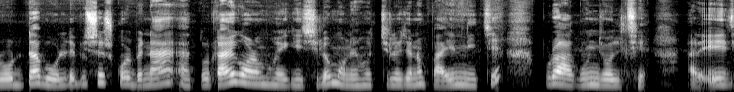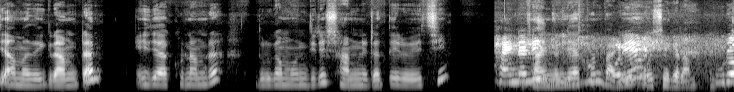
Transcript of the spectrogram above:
রোডটা বললে বিশ্বাস করবে না, এতটাই গরম হয়ে গিয়েছিল, মনে হচ্ছিল যেন পায়ের নিচে পুরো আগুন জ্বলছে। আর এই যে আমাদের গ্রামটা এই যে এখন আমরা দুর্গা মন্দিরের সামনেটাতে রয়েছি। ফাইনালি ফাইনালি এখন বাড়ি পৌঁছে গেলাম। পুরো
